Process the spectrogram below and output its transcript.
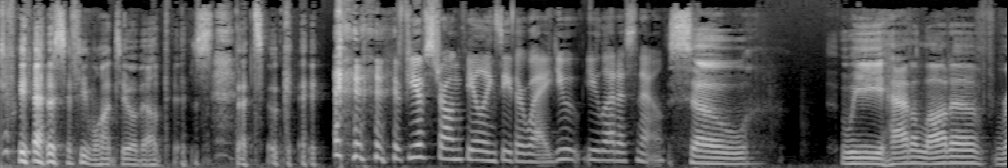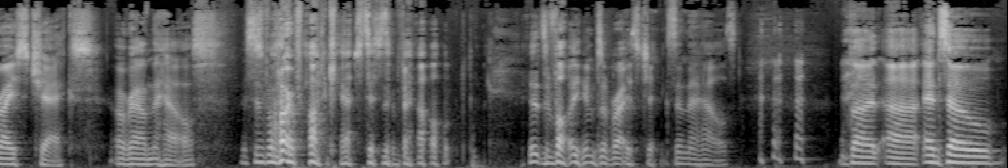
Tweet at us if you want to about this. That's okay. if you have strong feelings either way, you you let us know. So we had a lot of Rice Chex around the house. This is what our podcast is about. It's volumes of Rice Chex in the house. but uh and so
